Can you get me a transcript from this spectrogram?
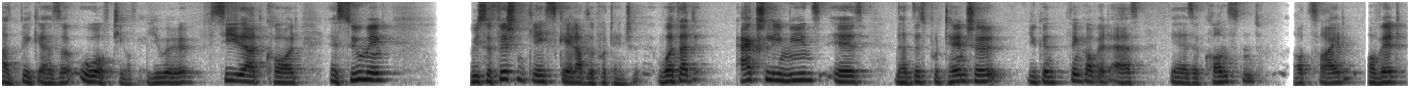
as big as the O of t of h. You will see that called assuming we sufficiently scale up the potential. What that actually means is that this potential, you can think of it as there's a constant outside of it.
